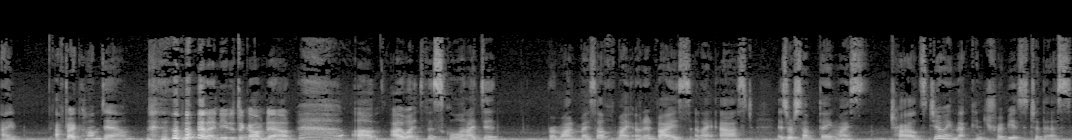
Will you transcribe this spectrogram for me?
I after I calmed down, and I needed to calm down, um, I went to the school and I did remind myself of my own advice and I asked, is there something my child's doing that contributes to this?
